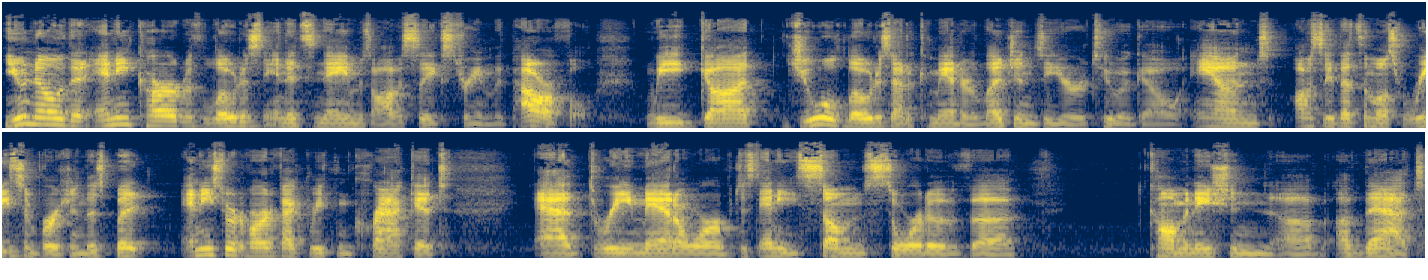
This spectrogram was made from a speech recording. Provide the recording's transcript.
you know that any card with Lotus in its name is obviously extremely powerful. We got Jeweled Lotus out of Commander Legends a year or two ago, and obviously that's the most recent version of this. But any sort of artifact where you can crack it, add three mana or just any some sort of uh, combination of, of that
